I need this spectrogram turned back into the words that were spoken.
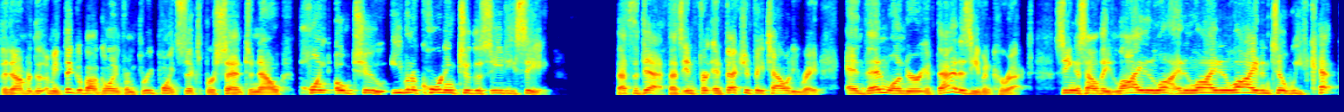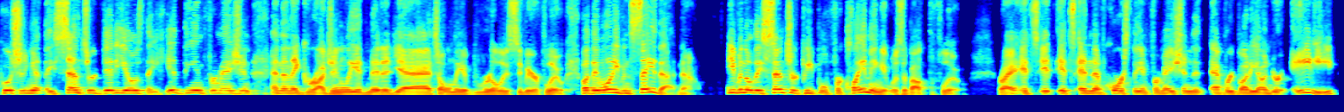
The number, I mean, think about going from 3.6% to now 0.02, even according to the CDC. That's the death. That's inf- infection fatality rate. And then wonder if that is even correct, seeing as how they lied and lied and lied and lied until we kept pushing it. They censored videos, they hid the information, and then they grudgingly admitted, yeah, it's only a really severe flu. But they won't even say that now even though they censored people for claiming it was about the flu, right? It's it, it's and of course the information that everybody under 80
